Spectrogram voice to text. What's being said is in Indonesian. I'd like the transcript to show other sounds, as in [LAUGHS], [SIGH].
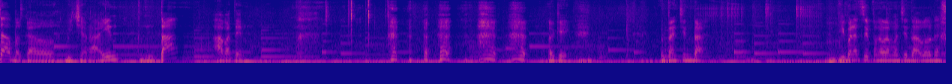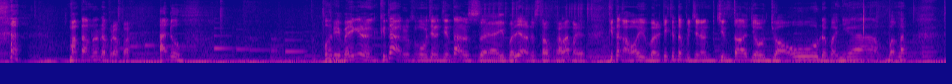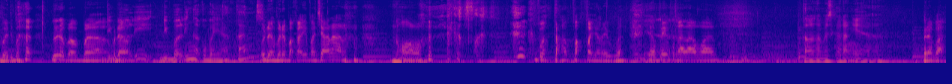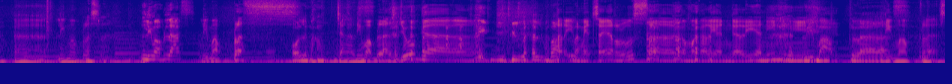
kita bakal bicarain tentang apa Tin? [LAUGHS] Oke, tentang cinta. Gimana sih pengalaman cinta lo dah? [LAUGHS] Mantan lo udah berapa? Aduh. Ya Waduh. baik kita harus ngomongin cinta harus eh, ibaratnya harus tahu pengalaman ya. Kita nggak mau ibaratnya kita bicara cinta jauh-jauh udah banyak banget. Tiba-tiba [LAUGHS] lu udah berapa Di udah Bali, di Bali nggak kebanyakan sih. udah berapa kali pacaran? [LAUGHS] Nol. [LAUGHS] Buat apa panjang lebar? Ya. Yang punya pengalaman Kalau sampai sekarang ya berapa? 5 plus lah. 15 5 plus. Oh 5 Jangan 15 juga. [LAUGHS] Gila 15 Ntar image saya rusak sama kalian-kalian ini. 15 5 [LAUGHS] plus.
